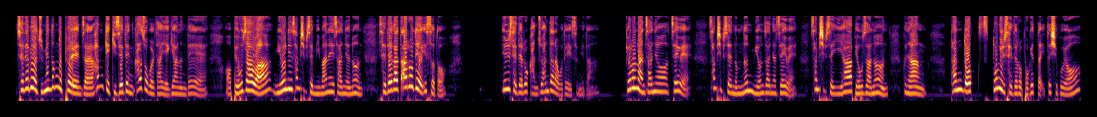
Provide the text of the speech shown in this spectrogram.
세대별 주민등록표에 이제 함께 기재된 가족을 다 얘기하는데 어, 배우자와 미혼인 30세 미만의 자녀는 세대가 따로 되어 있어도 1세대로 간주한다라고 되어 있습니다. 결혼한 자녀 제외, 30세 넘는 미혼 자녀 제외, 30세 이하 배우자는 그냥 단독 동일 세대로 보겠다 이 뜻이고요.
